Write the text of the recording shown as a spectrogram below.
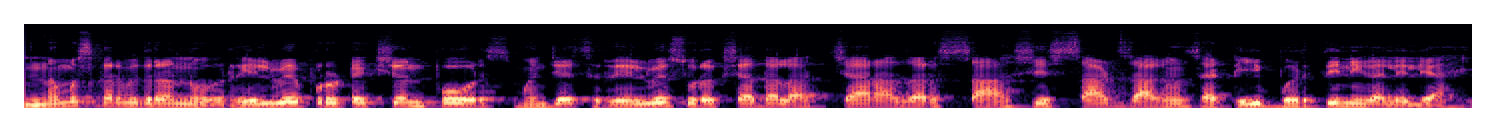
नमस्कार मित्रांनो रेल्वे प्रोटेक्शन फोर्स म्हणजेच रेल्वे सुरक्षा दलात चार हजार सहाशे साठ जागांसाठी भरती निघालेली आहे.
